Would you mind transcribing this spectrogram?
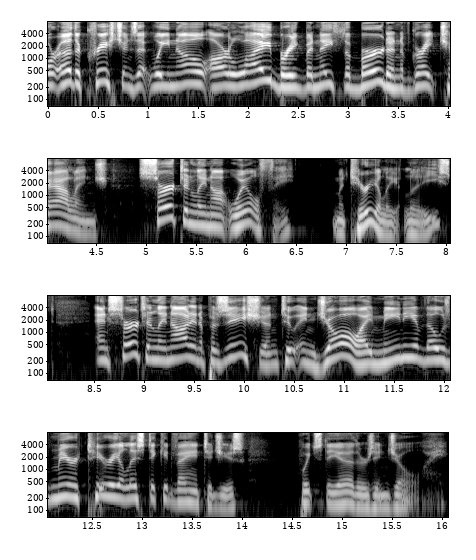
or other Christians that we know are laboring beneath the burden of great challenge, certainly not wealthy, materially at least, and certainly not in a position to enjoy many of those materialistic advantages which the others enjoy.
